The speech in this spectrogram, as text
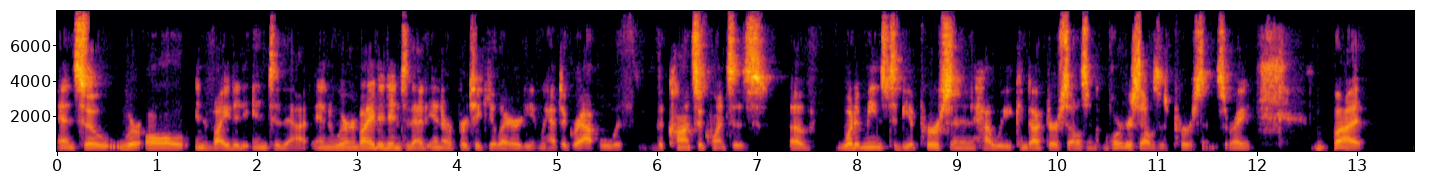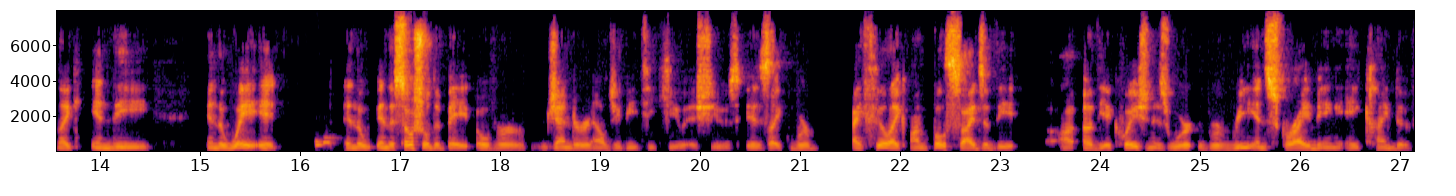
And so we're all invited into that. And we're invited into that in our particularity. And we have to grapple with the consequences of what it means to be a person and how we conduct ourselves and comport ourselves as persons, right? But like in the in the way it in the in the social debate over gender and LGBTQ issues is like we're I feel like on both sides of the uh, of the equation is we're, we're reinscribing a kind of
